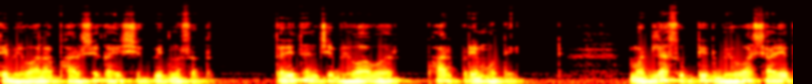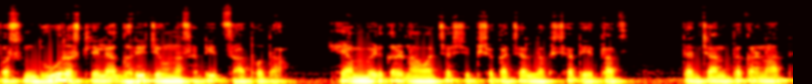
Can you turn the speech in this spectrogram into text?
ते भिवाला फारसे काही शिकवीत नसत, तरी त्यांचे भिवावर फार प्रेम होते. मधल्या सुट्टीत भिवा शाळेपासून दूर असलेल्या घरी जेवणासाठी जात होता, हे आंबेडकर नावाच्या शिक्षकाच्या लक्षात येताच त्यांच्या अंतःकरणात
